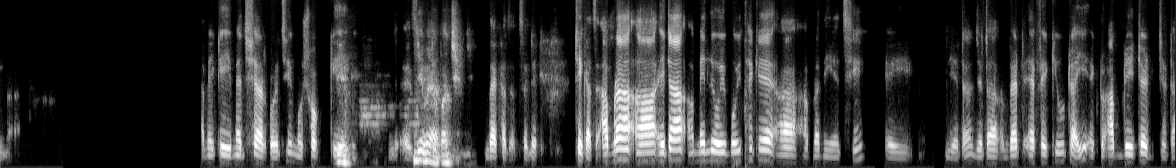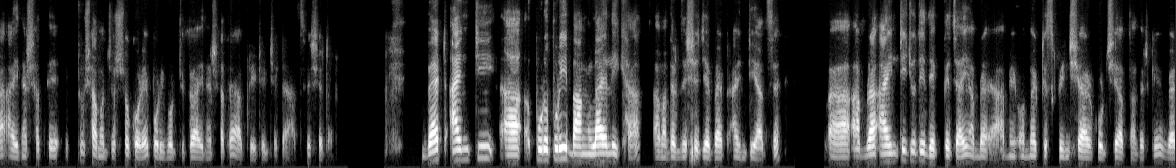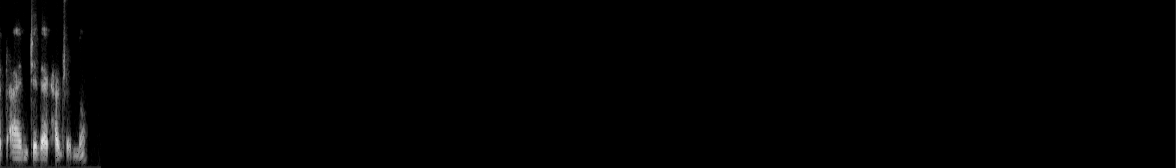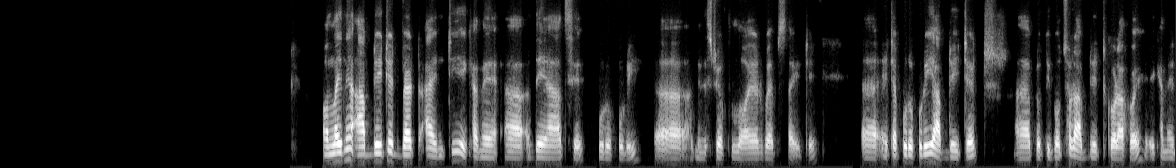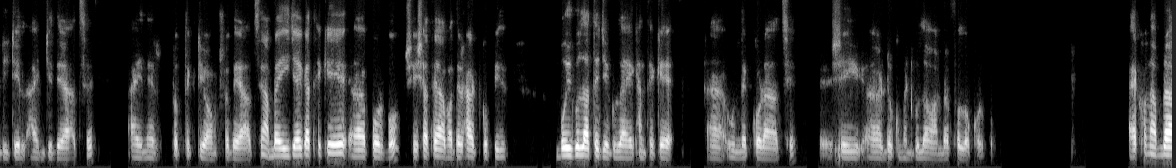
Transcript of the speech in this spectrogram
আমি একটি ইমেজ শেয়ার করেছি মূষক কি জি। ভাইয়া পাচ্ছি। দেখা যাচ্ছে যে ঠিক আছে আমরা এটা মেনলি ওই বই থেকে আমরা নিয়েছি এই ইয়েটা যেটা ভ্যাট এফএকিউটাই একটু আপডেটেড যেটা আইনের সাথে একটু সামঞ্জস্য করে পরিবর্তিত আইনের সাথে আপডেটেড যেটা আছে সেটা। ভ্যাট আইনটি পুরোপুরি বাংলায় লেখা আমাদের দেশে যে ভ্যাট আইনটি আছে আমরা আইনটি যদি দেখতে চাই, আমরা, আমি অন্য একটা স্ক্রিন শেয়ার করছি আপনাদেরকে ভ্যাট আইনটি দেখার জন্য। অনলাইনে আপডেটেড ভ্যাট আইনটি এখানে দেয়া আছে পুরোপুরি মিনিস্ট্রি অফ লয়ার ওয়েবসাইটে এটা পুরোপুরি আপডেটেড প্রতি বছর আপডেট করা হয়। এখানে ডিটেল আইনটি দেয়া আছে, আইনের প্রত্যেকটি অংশ দেয়া আছে। আমরা এই জায়গা থেকে পড়ব। সেই সাথে আমাদের হার্ড কপি বইগুলাতে যেগুলা এখান থেকে উল্লেখ করা আছে সেই ডকুমেন্ট গুলাও আমরা ফলো করব। এখন আমরা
